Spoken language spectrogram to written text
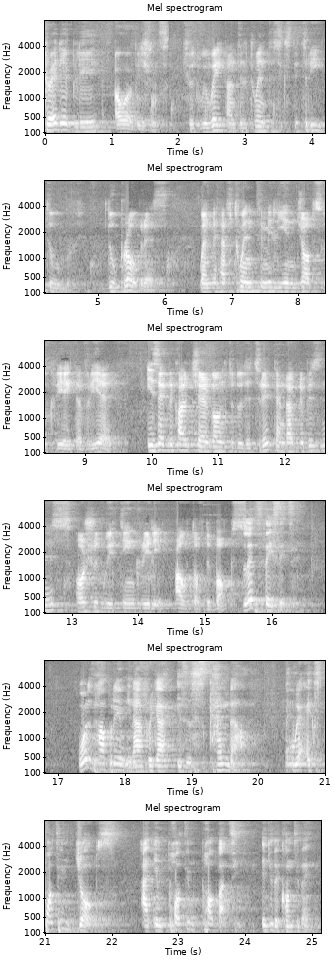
credibly our visions. Should we wait until 2063 to do progress when we have 20 million jobs to create every year? Is agriculture going to do the trick and agribusiness, or should we think really out of the box? Let's face it, what is happening in Africa is a scandal. We are exporting jobs and importing poverty into the continent.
